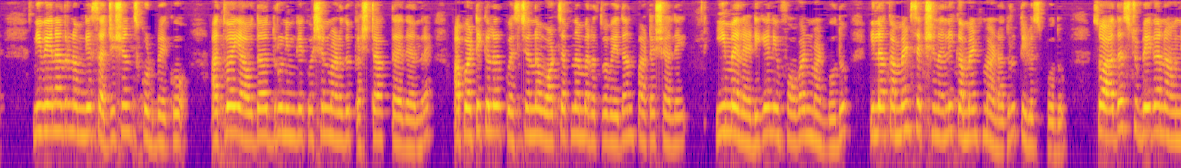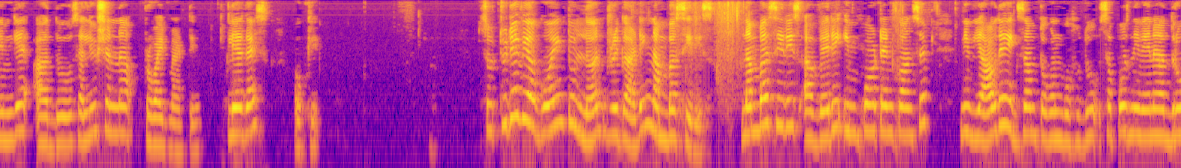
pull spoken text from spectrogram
ನೀವೇನಾದ್ರೂ ನಮ್ಗೆ ಸಜೆಷನ್ಸ್ ಕೊಡ್ಬೇಕು ಅಥವಾ ಯಾವ್ದಾದ್ರು ನಿಮ್ಗೆ ಕ್ವೆಶನ್ ಮಾಡೋದು ಕಷ್ಟ ಆಗ್ತಾ ಇದೆ ಅಂದ್ರೆ ಆ ಪರ್ಟಿಕ್ಯುಲರ್ ಕ್ವೆಶನ್ನ ವಾಟ್ಸ್ಆಪ್ ನಂಬರ್ ಅಥವಾ ವೇದಾಂತ್ ಪಾಠಶಾಲೆ ಇಮೇಲ್ ಐಡಿಗೆ ಡಿಗೆ ನೀವು ಫಾರ್ವರ್ಡ್ ಮಾಡ್ಬೋದು. ಇಲ್ಲ ಕಮೆಂಟ್ ಸೆಕ್ಷನ್ ಅಲ್ಲಿ ಕಮೆಂಟ್ ಮಾಡಾದ್ರೂ ತಿಳಿಸ್ಬೋದು. ಸೊ ಆದಷ್ಟು ಬೇಗ ನಾವು ನಿಮ್ಗೆ ಅದು ಸೊಲ್ಯೂಷನ್ನ ಪ್ರೊವೈಡ್ ಮಾಡ್ತೀವಿ clear guys okay So, today we are going to learn regarding number series. Number series a very important concept. ನೀವು ಯಾವುದೇ ಎಕ್ಸಾಮ್ ತಗೊಳ್ಬಹುದು ಸಪೋಸ್ ನೀವೇನಾದ್ರೂ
